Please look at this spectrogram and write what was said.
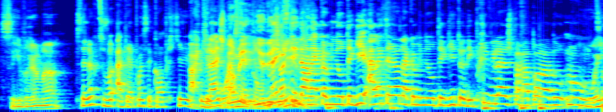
c'est vraiment. C'est là que tu vois à quel point c'est compliqué, les À privilèges. point parce que même si t'es dans la communauté gay, à l'intérieur de la communauté gay, t'as des privilèges par rapport à d'autres mondes. Oui,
